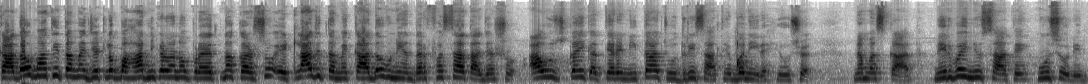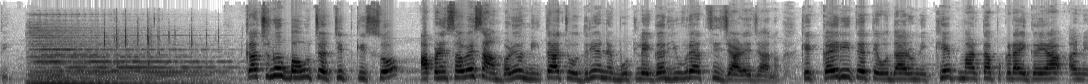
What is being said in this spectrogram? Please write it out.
કાદવમાંથી તમે જેટલો બહાર નીકળવાનો પ્રયત્ન કરશો, એટલા જ તમે કાદવની અંદર ફસાતા જશો. આવું જ કંઈક અત્યારે નીતા ચૌધરી સાથે બની રહ્યું છે. નમસ્કાર. નિર્ભય ન્યૂઝ સાથે હું છું રિદ્ધિ. કચ્છનો બહુચર્ચિત કિસ્સો આપણે સૌએ સાંભળ્યો, નીતા ચૌધરી અને બુટલેગર યુવરાજસિંહ જાડેજાનો, કે કઈ રીતે તેઓ દારૂની ખેપ મારતા પકડાઈ ગયા અને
